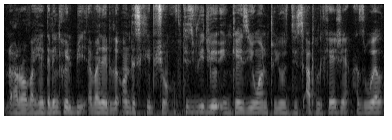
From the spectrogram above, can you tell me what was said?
right over here the link will be available on the description of this video in case you want to use this application as well.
